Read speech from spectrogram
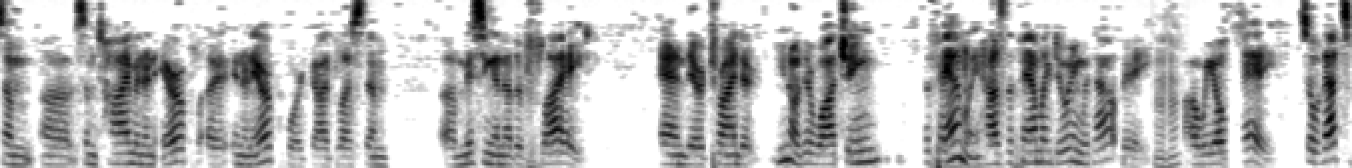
some uh, some time in an uh, in an airport. God bless them, uh, missing another flight, and they're trying to, you know, they're watching the family. How's the family doing without me? Mhm. Are we okay? So that's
